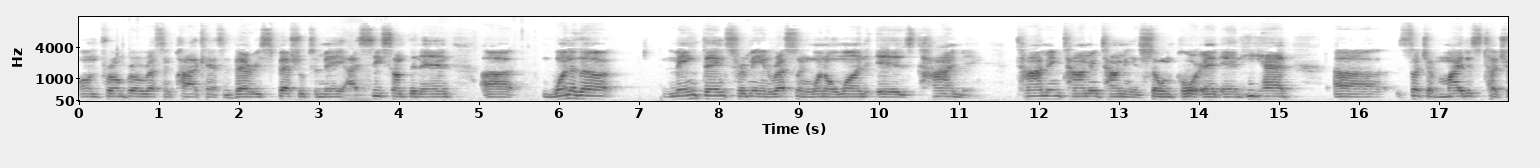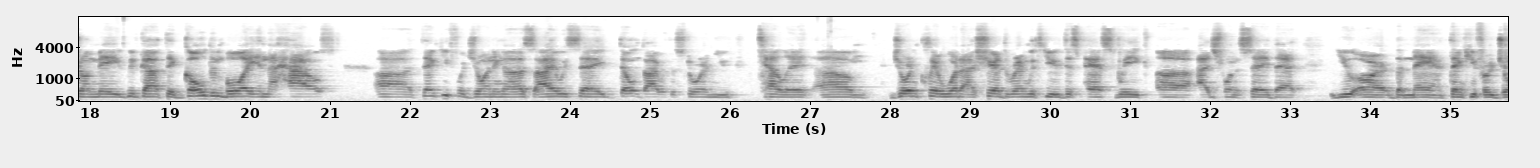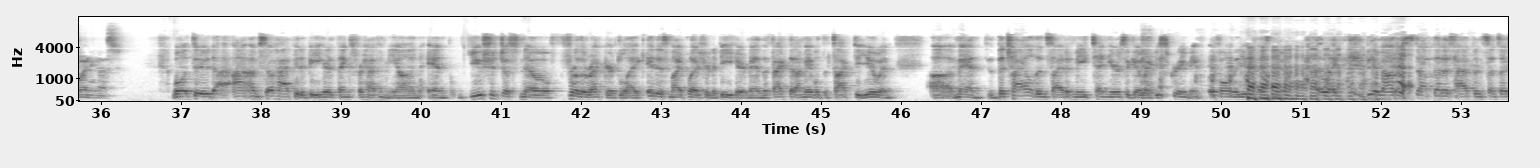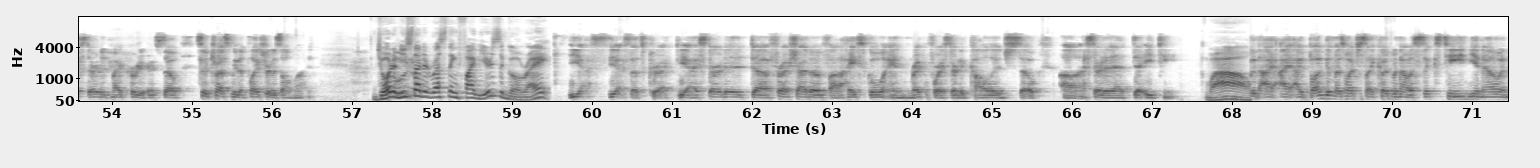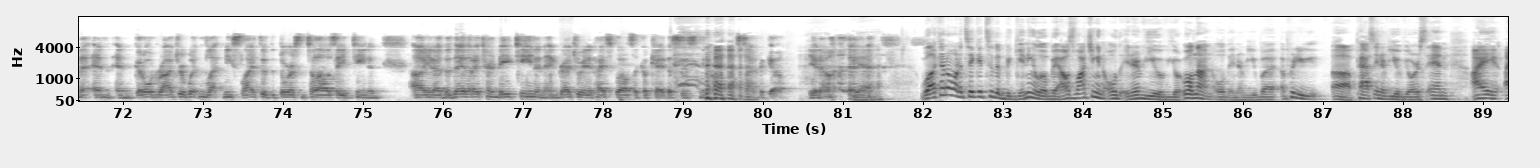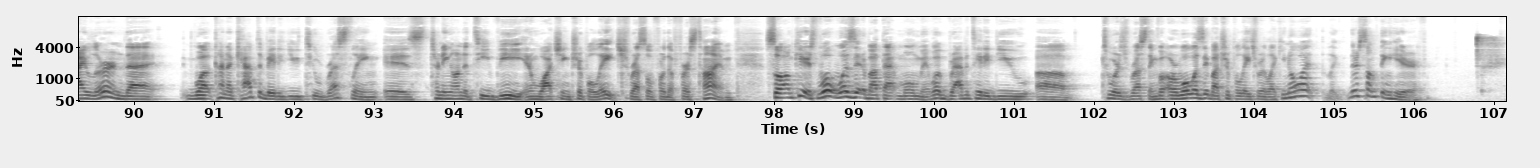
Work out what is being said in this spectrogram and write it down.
on Pro Bro Wrestling Podcast is very special to me. I see something in. Uh, one of the main things for me in Wrestling 101 is timing. Timing, timing, timing is so important. And he had uh, such a Midas touch on me. We've got the Golden Boy in the house. Uh, thank you for joining us. I always say, don't die with the story and you tell it. Um, Jordan Clearwater, I shared the ring with you this past week. Uh, I just want to say that you are the man. Thank you for joining us. Well, dude, I, am so happy to be here. Thanks for having me on. And you should just know, for the record, like it is my pleasure to be here, man. The fact that I'm able to talk to you and uh, man, the child inside of me 10 years ago would be screaming if only you guys knew like the amount of stuff that has happened since I've started my career. So, so trust me, the pleasure is all mine. Jordan, you started wrestling five years ago, right? Yes, yes, that's correct. Yeah, I started uh, fresh out of uh, high school and right before I started college. So uh, I started at uh, 18. Wow. I, I, I, bugged him as much as I could when I was 16, you know, and, and, and good old Roger wouldn't let me slide through the doors until I was 18. And, uh, you know, the day that I turned 18 and, and graduated high school, I was like, okay, this is, you know, it's time to go, you know? yeah. Well, I kind of want to take it to the beginning a little bit. I was watching an old interview of your, well, not an old interview, but a pretty uh, past interview of yours, and I I learned that what kind of captivated you to wrestling is turning on the TV and watching Triple H wrestle for the first time. So I'm curious, what was it about that moment? What gravitated you uh, towards wrestling, or what was it about Triple H where like, you know what, like there's something here.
